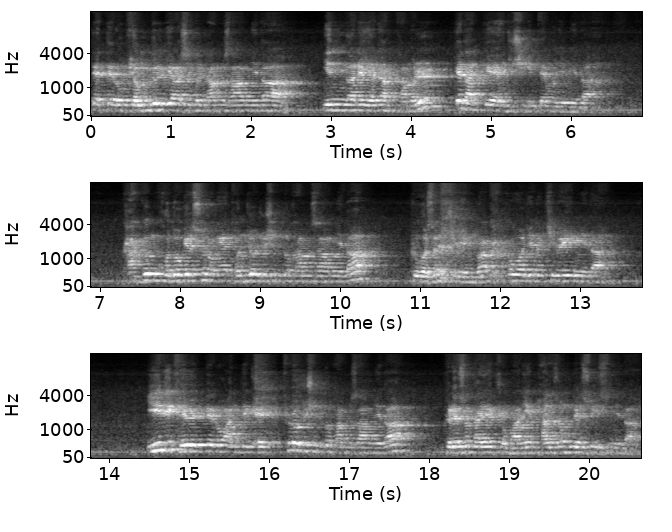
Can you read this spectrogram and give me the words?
때때로 병들게 하심을 감사합니다. 인간의 연약함을 깨닫게 해주시기 때문입니다. 가끔 고독의 수렁에 던져주심도 감사합니다. 그것은 주님과 가까워지는 기회입니다. 일이 계획대로 안 되게 틀어주심도 감사합니다. 그래서 나의 교만이 반성될 수 있습니다.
